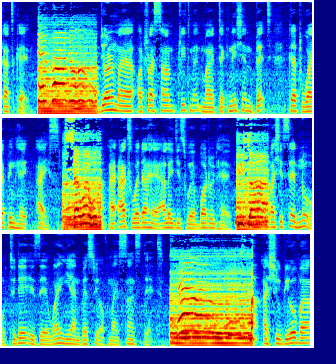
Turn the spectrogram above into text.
cat care. During my ultrasound treatment, my technician Bet kept wiping her eyes. I asked whether her allergies were bothering her, but she said no. Today is the one year anniversary of my son's death. I should be over,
